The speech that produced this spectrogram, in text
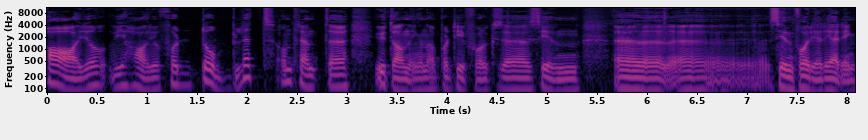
har, jo, vi har jo fordoblet omtrent uh, utdanningen av politifolk uh, siden, siden, forrige regjering.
